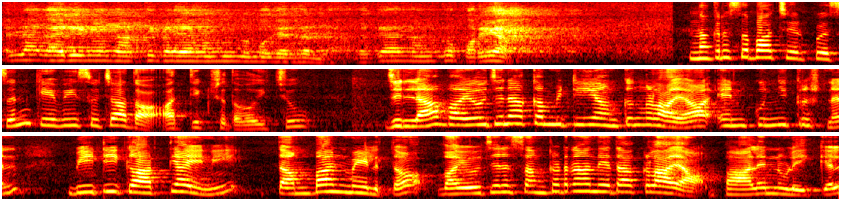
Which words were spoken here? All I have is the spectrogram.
എല്ലാ കാര്യങ്ങളും നടത്തിക്കളയാമെന്നും നമ്മൾ കരുതണ്ട. അതൊക്കെ നമുക്ക് പറയാം. നഗരസഭാ ചെയർപേഴ്സൺ കെ വി സുജാത അധ്യക്ഷത വഹിച്ചു. ജില്ലാ വയോജന കമ്മിറ്റി അംഗങ്ങളായ N Kunhikrishnan B T Karthyayani Thampan Melath വയോജന സംഘടനാ നേതാക്കളായ Balan Ulikkal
